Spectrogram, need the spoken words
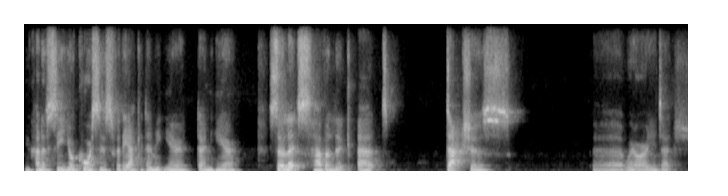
You kind of see your courses for the academic year down here. So let's have a look at Daksha's. Uh, where are you, Daksha?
